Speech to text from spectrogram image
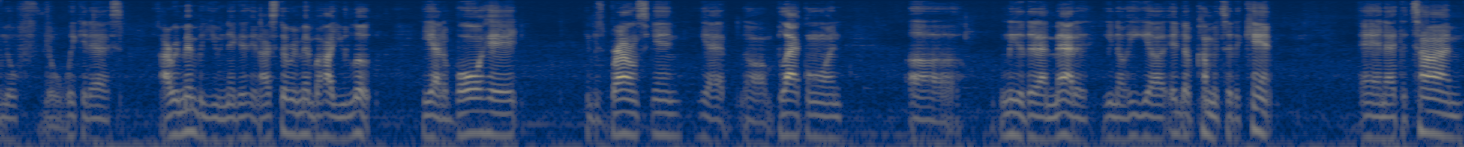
your your wicked ass. I remember you, nigga, and I still remember how you look. He had a bald head. He was brown skin. He had uh, black on. Uh, neither did that matter. You know, he uh, ended up coming to the camp. And at the time,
